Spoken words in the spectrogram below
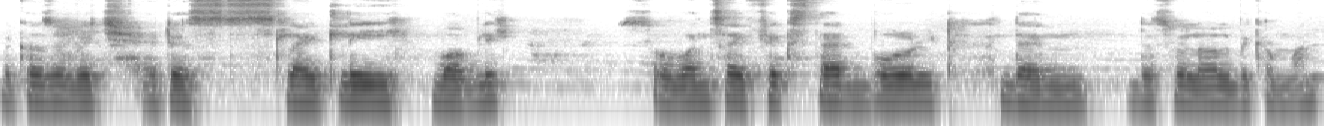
because of which it is slightly wobbly. So once I fix that bolt then this will all become one.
